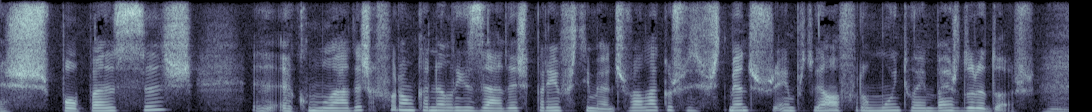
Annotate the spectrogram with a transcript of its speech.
as poupanças uh, acumuladas que foram canalizadas para investimentos. Vai lá que os investimentos em Portugal foram muito em bens duradouros, hum.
